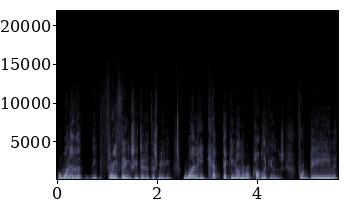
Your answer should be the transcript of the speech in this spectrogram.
But one of the three things he did at this meeting: one, he kept picking on the Republicans for being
